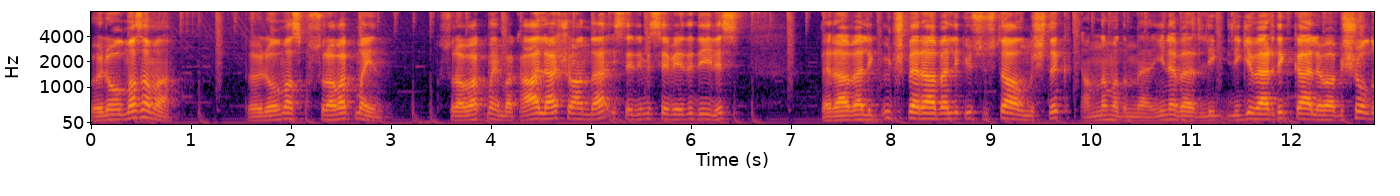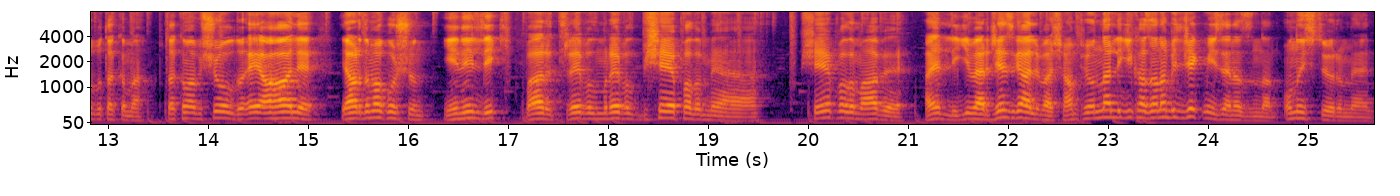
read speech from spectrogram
Böyle olmaz ama. Böyle olmaz kusura bakmayın. Kusura bakmayın bak hala şu anda istediğimiz seviyede değiliz. Beraberlik 3 beraberlik üst üste almıştık. Anlamadım yani. Yine ver, lig- ligi verdik galiba. Bir şey oldu bu takıma. Bu takıma bir şey oldu. Ey ahali yardıma koşun. Yenildik. Bari treble mreble bir şey yapalım ya. Bir şey yapalım abi. Hayır ligi vereceğiz galiba. Şampiyonlar Ligi kazanabilecek miyiz en azından? Onu istiyorum yani.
